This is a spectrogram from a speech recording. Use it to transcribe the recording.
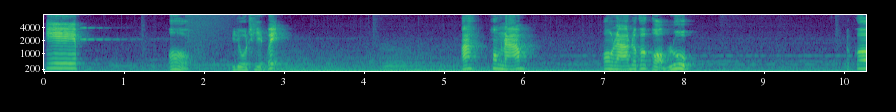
เทปโอ้วิดีโอเทปเอ้ยอะห้องน้ำห้องน้ำแล้วก็กรอบรูป แล้วก็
